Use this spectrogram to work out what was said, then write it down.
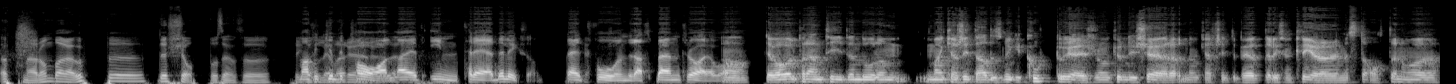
Öppnar de bara upp uh, the shop och sen så fick man fick ju betala ett inträde liksom. Det är 200 spänn tror jag det var. Ja, det var väl på den tiden då de, man kanske inte hade så mycket kort och grejer så de kunde ju köra. De kanske inte behövde liksom cleara det med staten och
